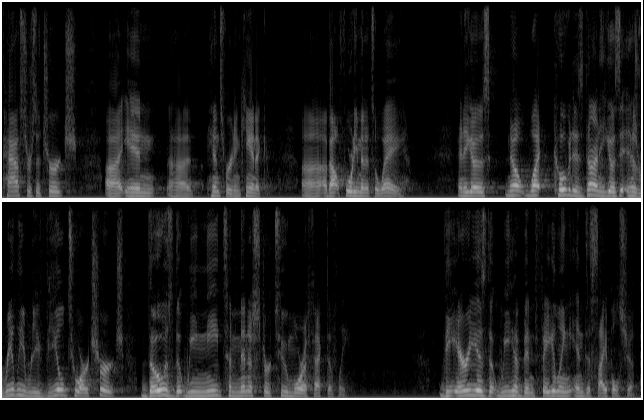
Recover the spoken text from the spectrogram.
pastors a church uh, in uh, Hednesford in Cannock, uh, about 40 minutes away. And he goes, No, what COVID has done, he goes, it has really revealed to our church those that we need to minister to more effectively. The areas that we have been failing in discipleship.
